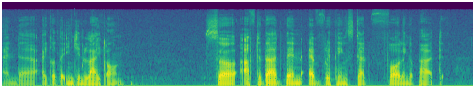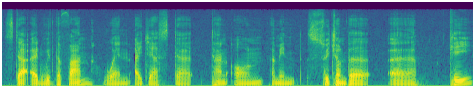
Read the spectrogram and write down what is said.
and uh, I got the engine light on. So after that then everything started falling apart. Started with the fan when I just uh, turn on, I mean switch on the uh, key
